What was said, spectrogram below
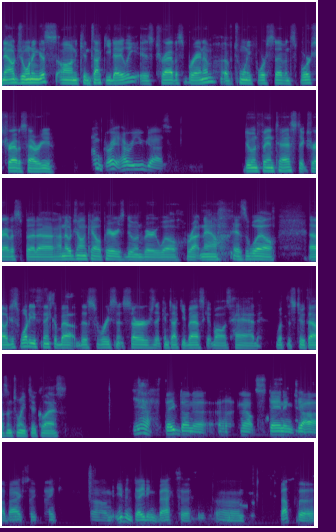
Now joining us on Kentucky Daily is Travis Branham of 24 7 Sports. Travis, how are you? I'm great. How are you guys? Doing fantastic, Travis. But uh, I know John Calipari is doing very well right now as well. Uh, just what do you think about this recent surge that Kentucky basketball has had with this 2022 class? Yeah, they've done a, a, an outstanding job. I actually think, um, even dating back to um, about the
